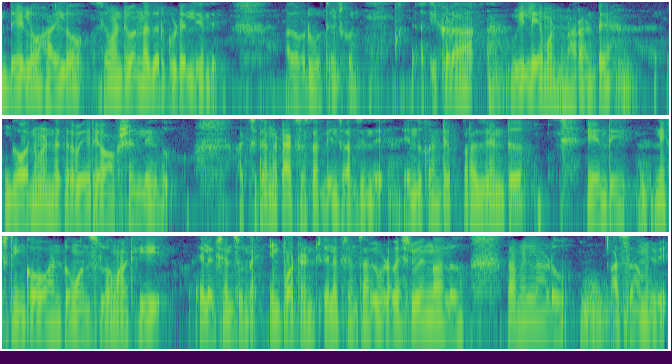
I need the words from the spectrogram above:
డేలో హైలో సెవెంటీ వన్ దగ్గర కూడా వెళ్ళింది. అదొకటి గుర్తుంచుకోండి. ఇక్కడ వీళ్ళు ఏమంటున్నారంటే గవర్నమెంట్ దగ్గర వేరే ఆప్షన్ లేదు. ఖచ్చితంగా ట్యాక్సెస్ తగ్గించాల్సిందే. ఎందుకంటే ప్రజెంట్ ఏంటి? నెక్స్ట్ ఇంకో వన్ టూ మంత్స్లో మనకి ఎలక్షన్స్ ఉన్నాయి. ఇంపార్టెంట్ ఎలక్షన్స్ అవి కూడా. వెస్ట్ బెంగాల్ తమిళనాడు అస్సాం ఇవి.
